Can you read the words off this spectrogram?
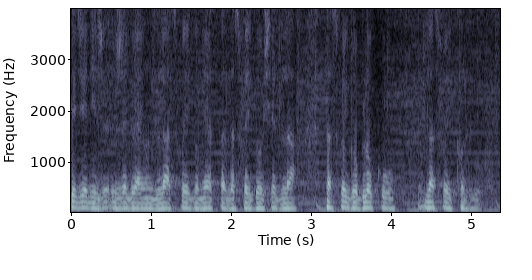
wiedzieli, że, że grają dla swojego miasta, dla swojego osiedla, dla swojego bloku, dla swoich kolegów.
